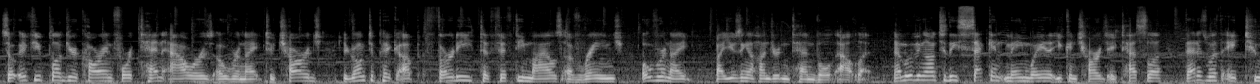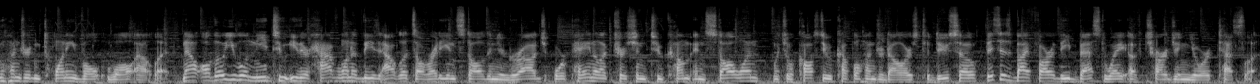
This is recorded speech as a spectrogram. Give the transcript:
So if you plug your car in for 10 hours overnight to charge, you're going to pick up 30 to 50 miles of range overnight by using a 110 volt outlet. Now moving on to the second main way that you can charge a Tesla, that is with a 220 volt wall outlet. Now although you will need to either have one of these outlets already installed in your garage or pay an electrician to come install one, which will cost you a couple hundred dollars to do so, this is by far the best way of charging your Tesla.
